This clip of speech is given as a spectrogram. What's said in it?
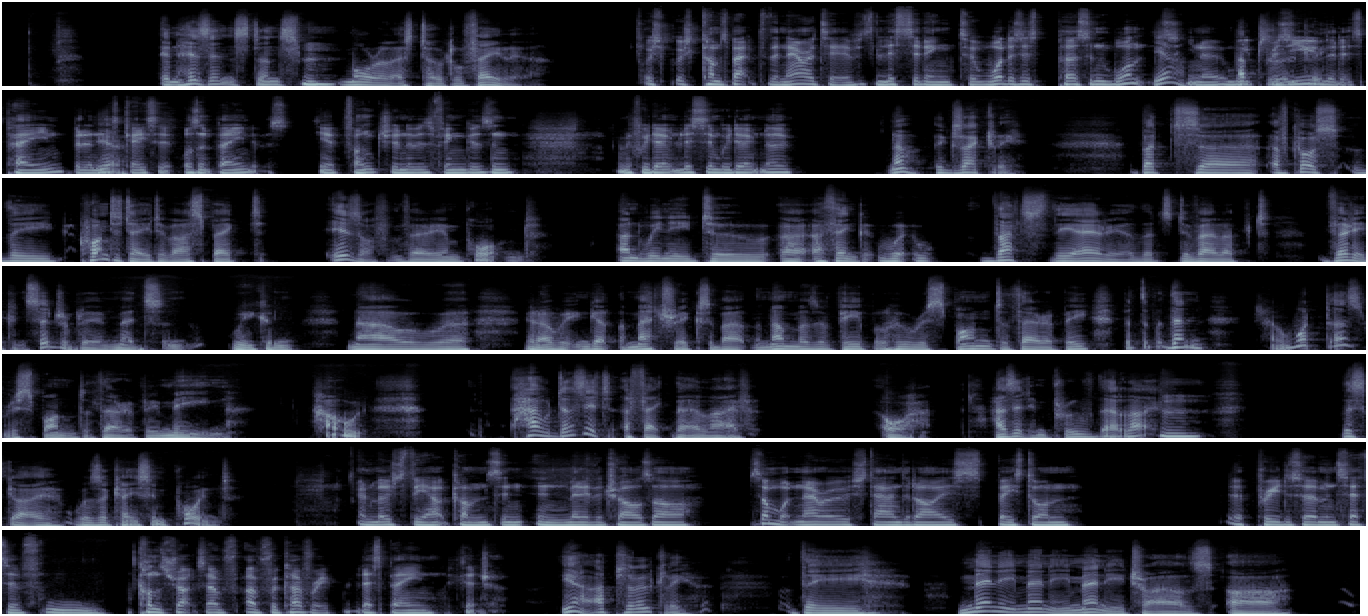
In his instance, Mm. more or less total failure. which which comes back to the narrative, it's listening to what does this person want. Yeah, you know, we absolutely. presume that it's pain, but in this case, it wasn't pain. It was you know, function of his fingers, and, and if we don't listen, we don't know. No, exactly. But uh, of course, the quantitative aspect is often very important. And we need to, uh, I think, w- that's the area that's developed very considerably in medicine. We can now, uh, you know, we can get the metrics about the numbers of people who respond to therapy. But, th- but then, you know, what does respond to therapy mean? How, how does it affect their life? Or has it improved their life? Mm. This guy was a case in point. And most of the outcomes in, in many of the trials are somewhat narrow, standardized, based on a predetermined set of constructs of, of recovery, less pain, etc. Yeah, absolutely. The many, many, many trials are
